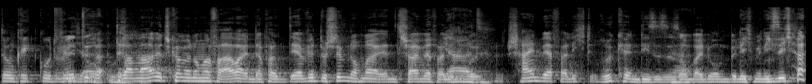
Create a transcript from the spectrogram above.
Durm kickt gut, finde ich auch gut. Dramaric können wir nochmal verarbeiten. Der wird bestimmt nochmal ins Scheinwerferlicht, ja, Scheinwerferlicht rücken diese Saison ja. bei Durm, bin ich mir nicht sicher.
